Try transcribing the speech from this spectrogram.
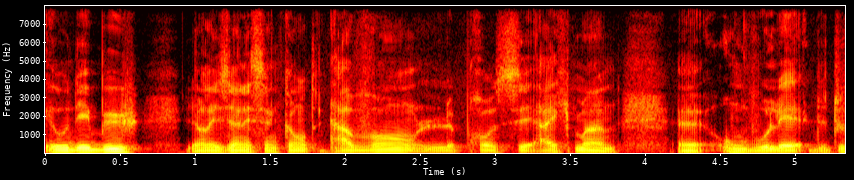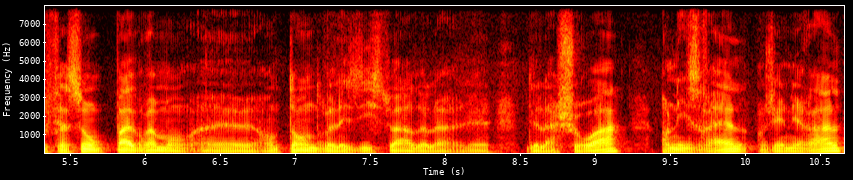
Et au début, dans les années 50, avant le procès Eichmann, euh, on voulait de toute façon pas vraiment euh, entendre les histoires de la, de la Shoah en Israël en général.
